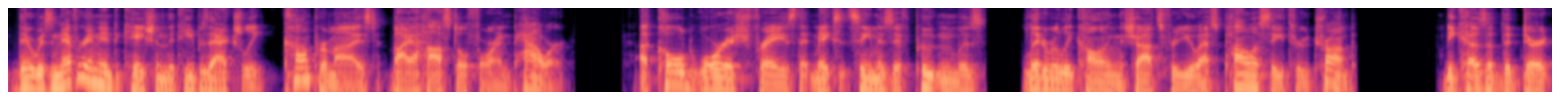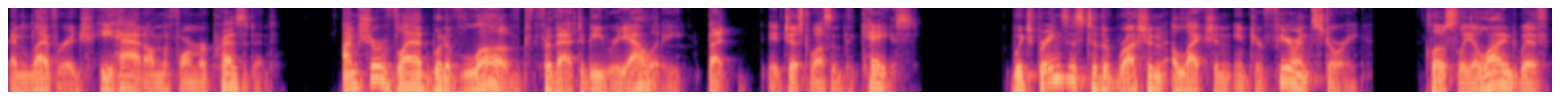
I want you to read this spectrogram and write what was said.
there was never an indication that he was actually compromised by a hostile foreign power. A Cold Warish phrase that makes it seem as if Putin was literally calling the shots for US policy through Trump because of the dirt and leverage he had on the former president. I'm sure Vlad would have loved for that to be reality, but it just wasn't the case. Which brings us to the Russian election interference story, closely aligned with,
